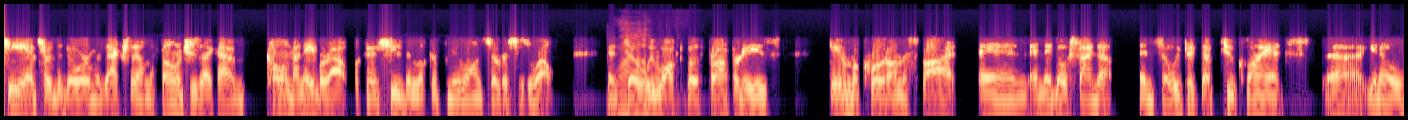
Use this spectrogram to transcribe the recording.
she answered the door and was actually on the phone. She's like, I'm calling my neighbor out because she's been looking for new lawn service as well. And so we walked both properties, gave them a quote on the spot, and and they both signed up. And so we picked up two clients, uh, you know,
